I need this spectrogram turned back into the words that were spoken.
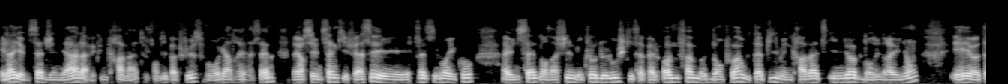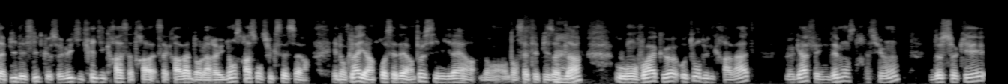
Et là, il y a une scène géniale avec une cravate. Je n'en dis pas plus. Vous regarderez la scène. D'ailleurs, c'est une scène qui fait assez facilement écho à une scène dans un film de Claude Lelouch qui s'appelle Homme-femme mode d'emploi où Tapi met une cravate ignoble dans une réunion et euh, Tapi décide que celui qui critiquera sa, sa, cravate dans la réunion sera son successeur. Et donc là, il y a un procédé un peu similaire dans, dans cet épisode-là où on voit que autour d'une cravate, le gars fait une démonstration de ce qu'est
